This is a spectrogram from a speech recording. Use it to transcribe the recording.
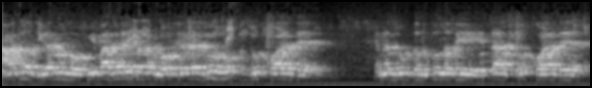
માણસો જીવનમાં મોક્ષની પાછળ નહીં પડતા મોક્ષ એટલે શું? સુખ ખોળે છે. એમને સુખ ગમતું નથી એટલા સુખ ખોળે છે.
